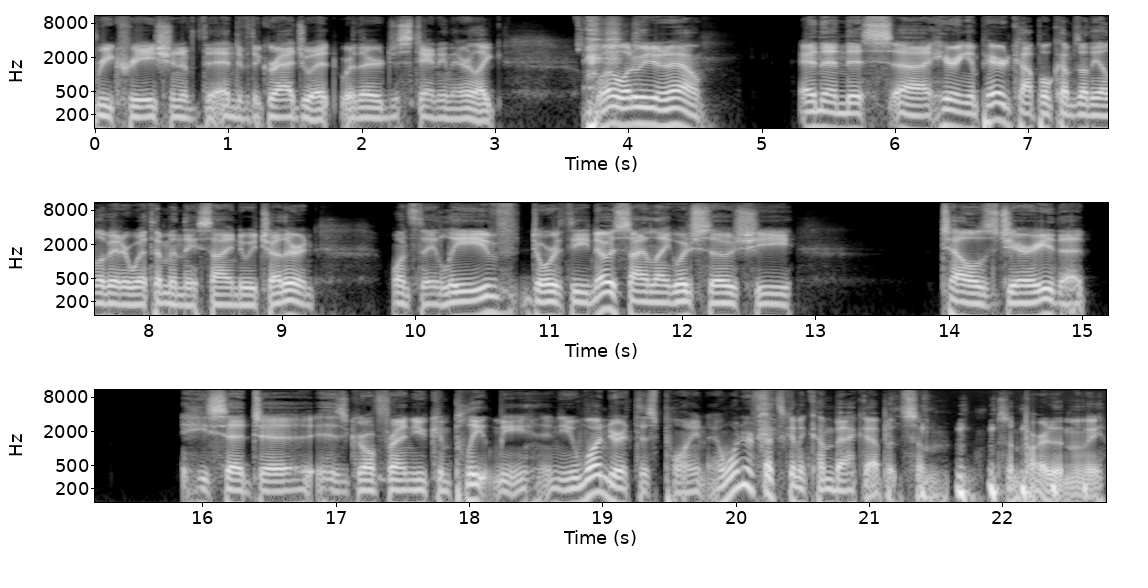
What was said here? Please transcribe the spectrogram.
recreation of the end of The Graduate where they're just standing there like, well, what do we do now? And then this uh, hearing impaired couple comes on the elevator with them, and they sign to each other. And once they leave, Dorothy knows sign language, so she tells Jerry that he said to his girlfriend, "You complete me," and you wonder at this point. I wonder if that's going to come back up at some some part of the movie.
